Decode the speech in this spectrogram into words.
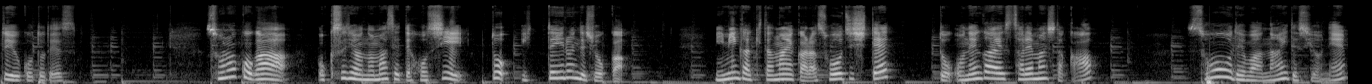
ていうことです。その子がお薬を飲ませてほしいと言っているんでしょうか？耳が汚いから掃除してとお願いされましたか？そうではないですよね。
